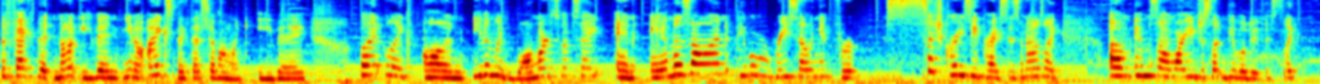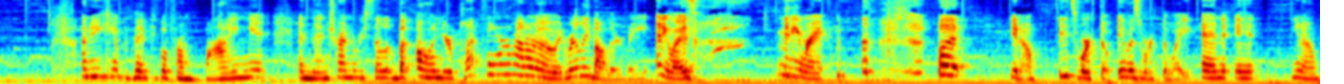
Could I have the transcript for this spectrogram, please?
the fact that not even, you know, I expect that stuff on like eBay but like on even like Walmart's website and Amazon, people were reselling it for such crazy prices. And I was like, um, Amazon, why are you just letting people do this? Like, I know you can't prevent people from buying it and then trying to resell it, but on your platform, I don't know, it really bothered me. Anyways, mini rant. but, you know, it's worth the, it was worth the wait. And it, you know,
